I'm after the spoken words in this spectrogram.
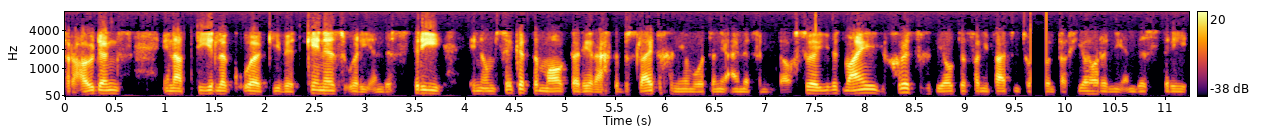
verhoudings en natuurlik ook jy weet kennis oor die industrie en om seker te maak dat die regte besluite geneem word aan die einde van die dag. So jy weet my grootste gedeelte van die 25 jaar in die industrie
